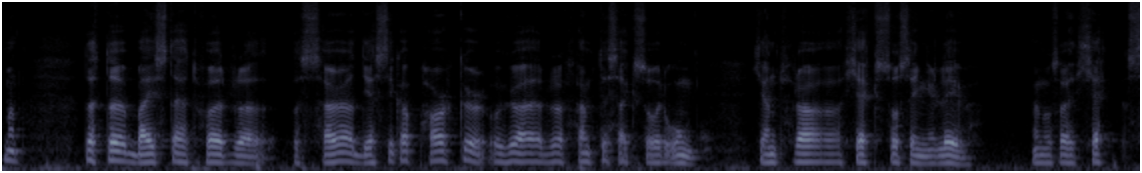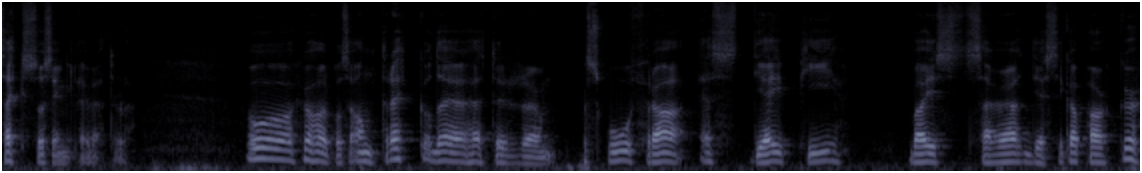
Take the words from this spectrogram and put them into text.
Men dette beistet heter for uh, Sarah Jessica Parker, og hun er 56 år ung. Kjent fra kjeks og singelliv. Men også kjek, sex og singelliv, heter det. Og hun har på seg antrekk, og det heter um, sko fra SJP by Sarah Jessica Parker.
